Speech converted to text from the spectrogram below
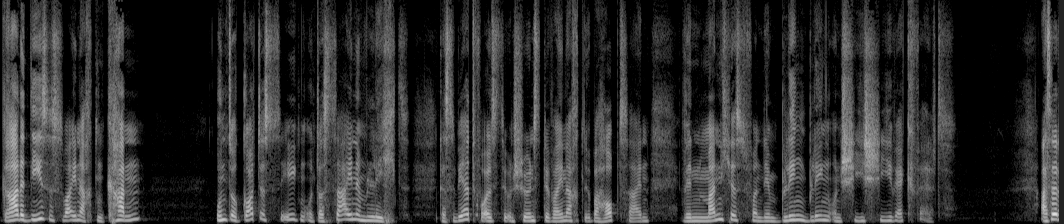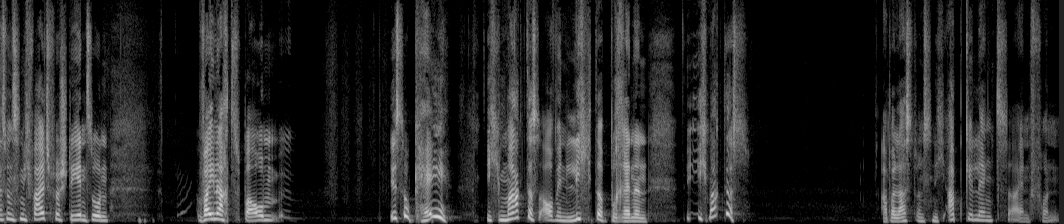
gerade dieses Weihnachten kann unter Gottes Segen, unter seinem Licht das wertvollste und schönste Weihnachten überhaupt sein, wenn manches von dem Bling Bling und Shishi wegfällt. Also, dass wir uns nicht falsch verstehen, so ein Weihnachtsbaum ist okay. Ich mag das auch, wenn Lichter brennen. Ich mag das. Aber lasst uns nicht abgelenkt sein von,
